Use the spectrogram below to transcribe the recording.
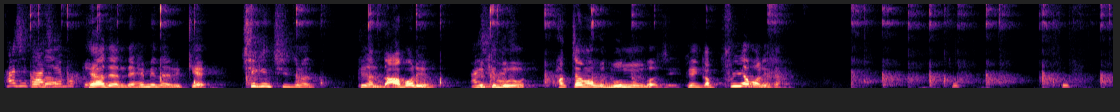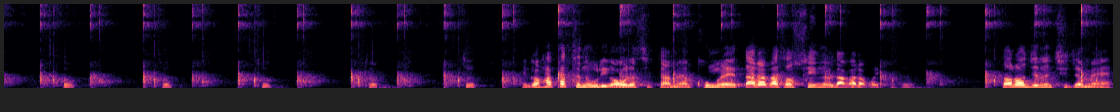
다시 다시 해볼게요. 돼야 되는데 혜미는 이렇게 치긴 치지만 그냥 놔버린 다시, 이렇게 다시. 누르면 박자하고 놓는 거지. 그러니까 풀려버리잖아. 툭, 툭, 툭, 툭, 툭, 툭, 툭. 그러니까 화카트는 우리가 어렸을 때 하면 공에 따라가서 스윙을 나가라고 했거든. 떨어지는 지점에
